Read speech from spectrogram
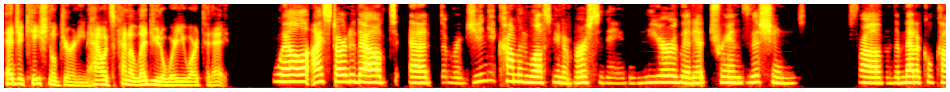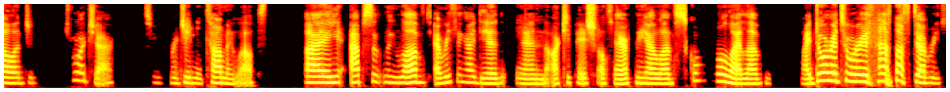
educational journey and how it's kind of led you to where you are today. Well, I started out at the Virginia Commonwealth University the year that it transitioned from the Medical College of Georgia to Virginia Commonwealth. I absolutely loved everything I did in occupational therapy. I loved school. I loved my dormitory. I loved everything.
